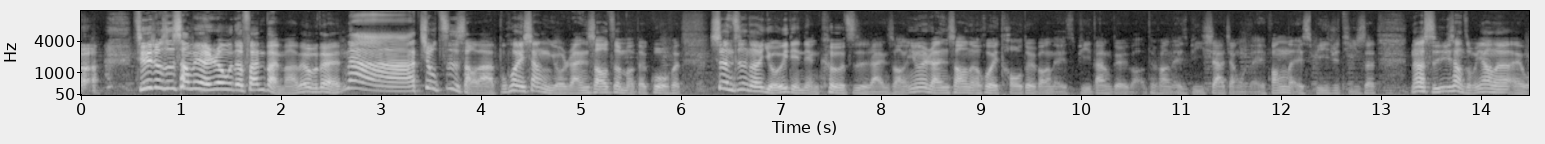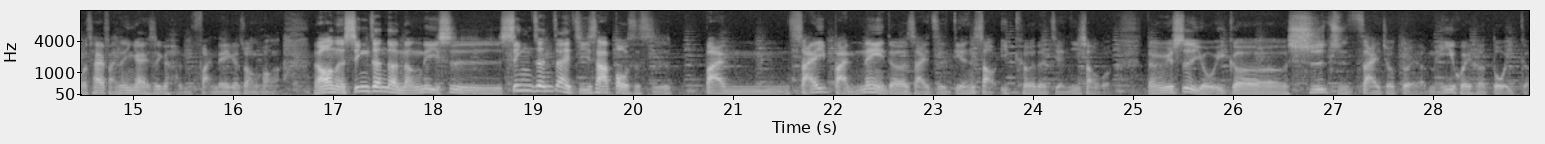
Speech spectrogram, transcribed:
其实就是上面的任务的翻版嘛，对不对？那就至少啦，不会像有燃烧这么的过分，甚至呢有一点点克制燃烧，因为燃烧呢会偷对方的 SP，让对方对方的 SP 下降，我的 A 方的 SP 去提升。那实际上怎么样呢？哎，我猜反正应该也是一个很烦的一个状况啊。然后呢，新增的能力是新增在击杀 BOSS 时，板骰板内的骰子点少一颗的减一效果，等于是有一个狮子在就对了，每一回合多一个。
